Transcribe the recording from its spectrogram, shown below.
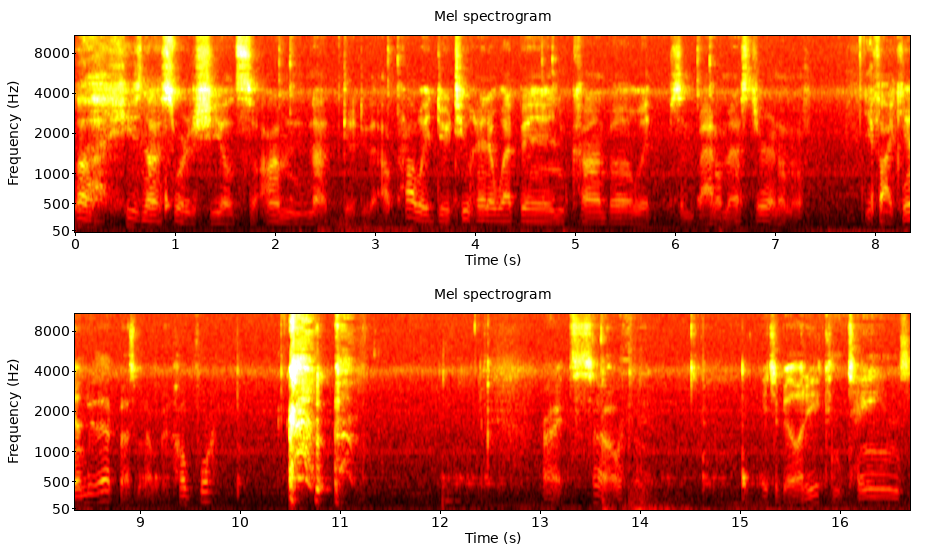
Well, he's not a sword or shield, so I'm not gonna do that. I'll probably do two-handed weapon combo with some battle master. I don't know if, if I can do that, but that's what I'm gonna hope for. Alright, so each ability contains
